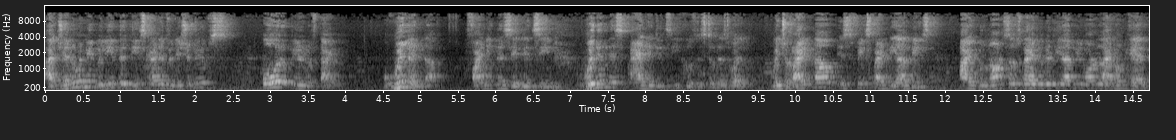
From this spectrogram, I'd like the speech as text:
I genuinely believe that these kind of initiatives, over a period of time, will end up finding this agency within this ad agency ecosystem as well, which right now is fixed by TRPs. I do not subscribe to the TRP model. I don't care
